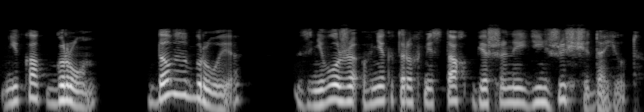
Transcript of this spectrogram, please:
«Не как грон, да в сбруе. За него же в некоторых местах бешеные деньжищи дают».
